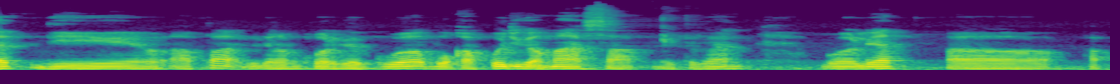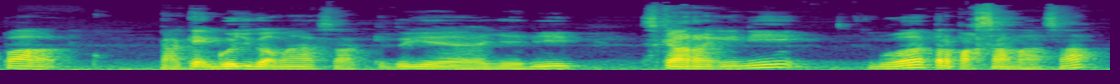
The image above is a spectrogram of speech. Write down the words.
lihat di apa di dalam keluarga gue bokap gue juga masak gitu kan. Gue lihat uh, apa kakek gue juga masak gitu ya. Jadi sekarang ini gue terpaksa masak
